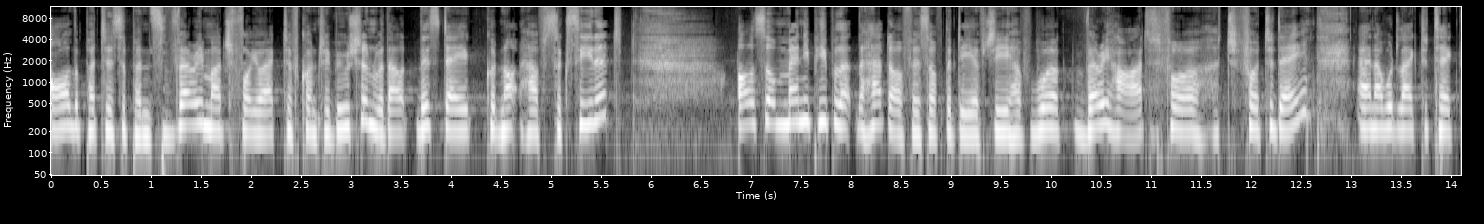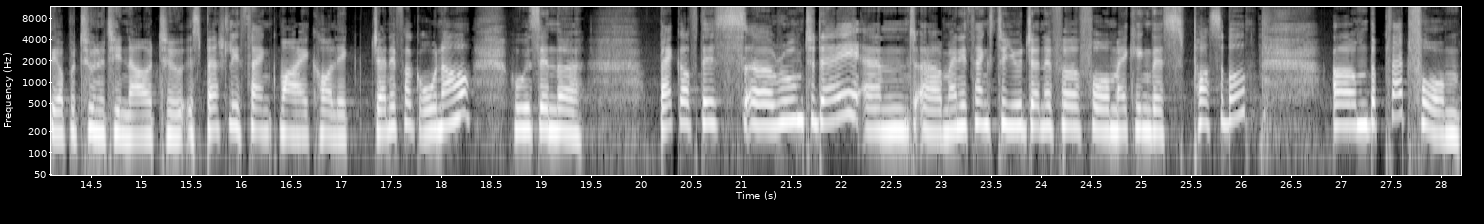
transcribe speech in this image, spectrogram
all the participants very much for your active contribution. Without this day, could not have succeeded. Also, many people at the head office of the DFG have worked very hard for, for today. And I would like to take the opportunity now to especially thank my colleague Jennifer Gronau, who is in the back of this uh, room today. And uh, many thanks to you, Jennifer, for making this possible. Um, the platform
